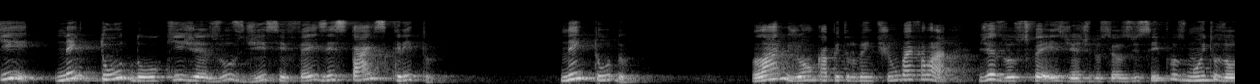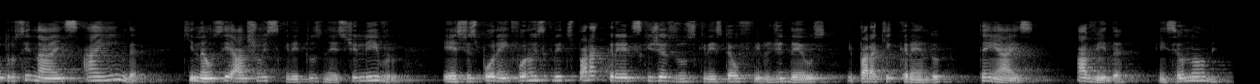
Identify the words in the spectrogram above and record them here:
que nem tudo o que Jesus disse e fez está escrito. Nem tudo. Lá em João capítulo 21 vai falar: Jesus fez diante dos seus discípulos muitos outros sinais ainda, que não se acham escritos neste livro. Estes, porém, foram escritos para creres que Jesus Cristo é o Filho de Deus e para que, crendo, tenhais a vida em seu nome.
